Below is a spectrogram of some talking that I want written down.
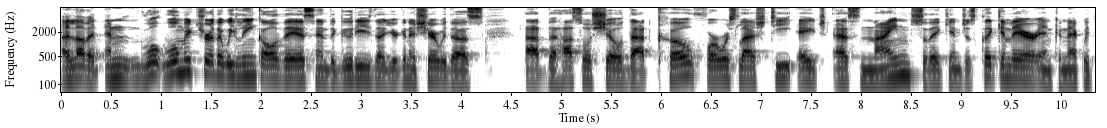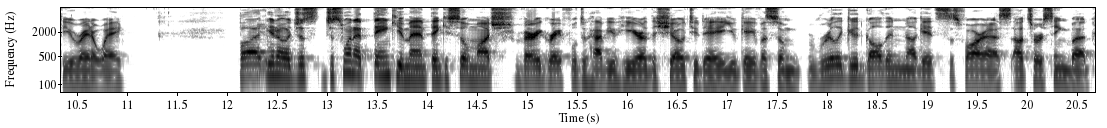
I love it, and we'll we'll make sure that we link all this and the goodies that you're going to share with us at the hustleshow.co forward slash THS9 so they can just click in there and connect with you right away. But you know, just just want to thank you, man. Thank you so much. Very grateful to have you here at the show today. You gave us some really good golden nuggets as far as outsourcing, but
